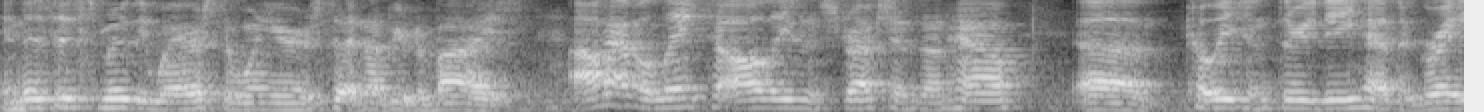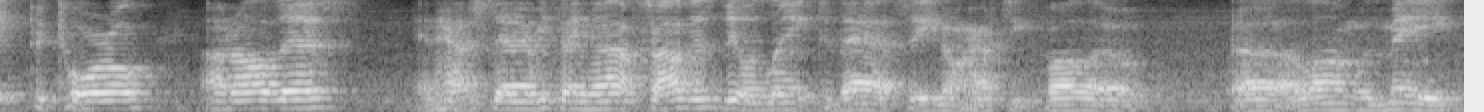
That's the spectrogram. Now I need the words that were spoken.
And this is SmoothieWare, so when you're setting up your device, I'll have a link to all these instructions on how uh, Cohesion 3D has a great pictorial on all this and how to set everything up. So I'll just do a link to that so you don't have to follow uh, along with me.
